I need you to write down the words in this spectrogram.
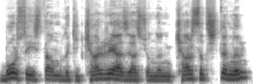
Borsa İstanbul'daki kar realizasyonlarının, kar satışlarının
